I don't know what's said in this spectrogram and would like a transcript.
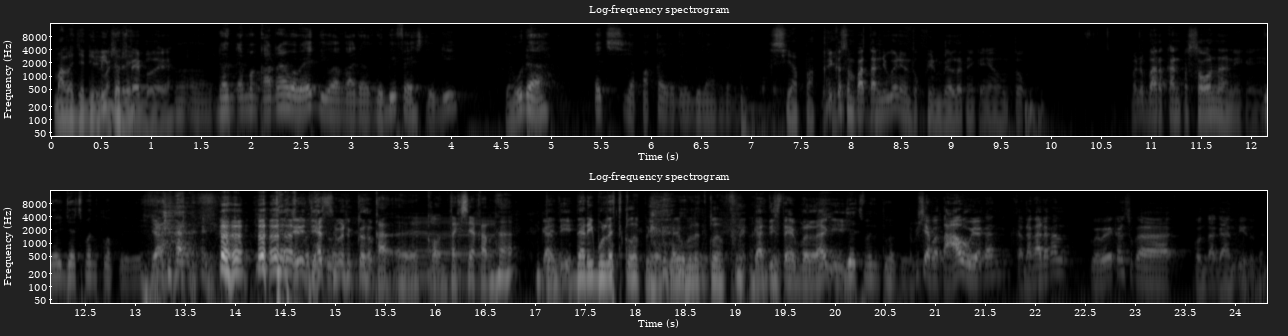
Malah jadi Jadi leader ya. stable ya. Heeh. Dan emang karena WWE juga nggak ada babyface, jadi ya udah Edge siap pakai dia bilang tadi. Siapa? Jadi kesempatan juga nih untuk Finn Balor nih kayaknya untuk menebarkan pesona nih kayaknya. Dia Judgment Club. Ya. Jadi Jasmine Club Ka- eh, konteksnya karena Ganti. dari Bullet Club ya, dari Bullet Club. ganti stable lagi. Judgment Club. Tapi siapa tahu ya kan, kadang-kadang kan WWE kan suka gonta-ganti itu kan.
